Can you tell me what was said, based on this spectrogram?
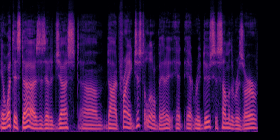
And what this does is it adjusts um, Dodd Frank just a little bit. It, it, it, reduces some of the reserve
